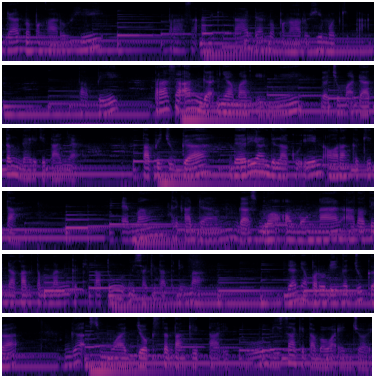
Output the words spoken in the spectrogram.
dan mempengaruhi perasaan kita dan mempengaruhi mood kita. Tapi perasaan gak nyaman ini gak cuma datang dari kitanya, tapi juga dari yang dilakuin orang ke kita. Emang terkadang gak semua omongan atau tindakan temen ke kita tuh bisa kita terima. Dan yang perlu diingat juga, gak semua jokes tentang kita itu bisa kita bawa enjoy.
